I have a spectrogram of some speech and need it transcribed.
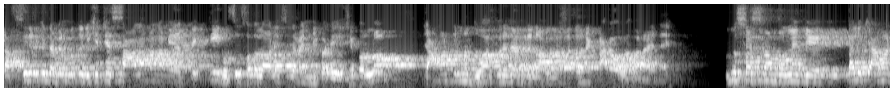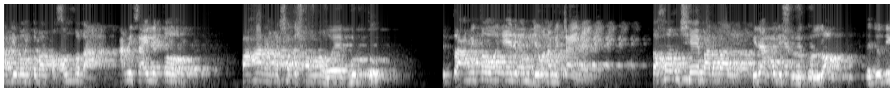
তাফসিরের কিতাবের মধ্যে লিখেছে সালামা নামে এক ব্যক্তি রসুল সাল্লাহ ইসলামের নিকটে এসে বলল যে আমার জন্য দোয়া করে দেন যেন আল্লাহ আমাকে অনেক টাকাওয়ালা বানায় দেয় ইসলাম বললেন যে তাহলে কি আমার জীবন তোমার পছন্দ না আমি চাইলে তো পাহাড় আমার সাথে স্বর্ণ হয়ে ঘুরতো। কিন্তু আমি তো এরকম জীবন আমি চাই নাই। তখন সে বারবার বিরাপিরি শুরু করল যে যদি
